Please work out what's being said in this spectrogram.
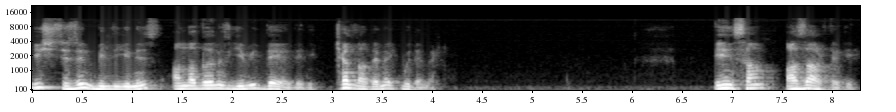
İş sizin bildiğiniz, anladığınız gibi değil dedi. Kella demek bu demek. İnsan azar dedi.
